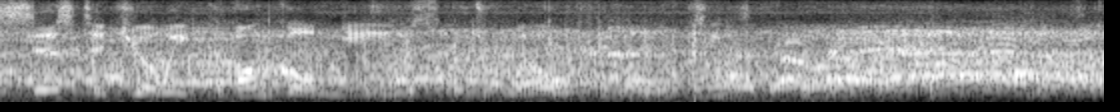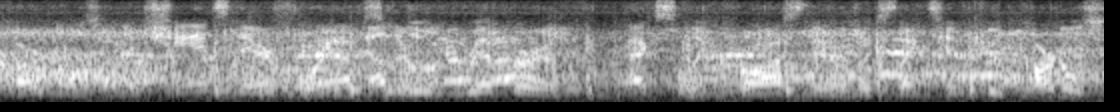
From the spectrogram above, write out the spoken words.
assist to Joey Kunkel. Games 12 goals. He's the Cardinals have a chance there for another one. ripper. Excellent cross there. Looks like Tim Coop. Cardinals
